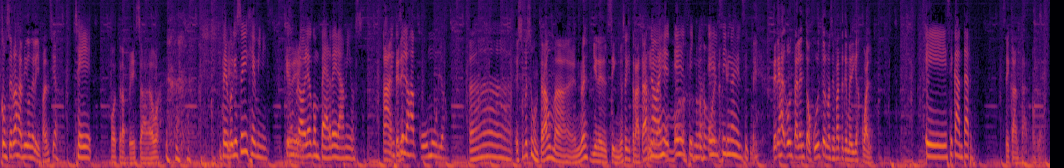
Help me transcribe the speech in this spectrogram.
¿Conservas amigos de la infancia? Sí. Otra pesada, agua. Pero Sí. porque soy Géminis. Qué Tengo un bello. problema con perder amigos. Ah, Entonces tenés- los acumulo. Ah, eso, eso es un trauma, no es viene del signo, eso hay que tratarlo. No, de es el, algún es el modo. signo. es Bueno, el signo, es el signo. ¿Tenés algún talento oculto? No hace falta que me digas cuál. Eh, sé cantar. Sé cantar, ok.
